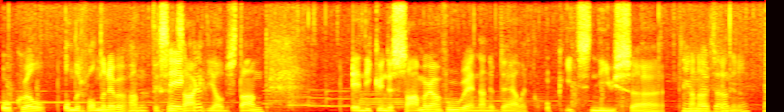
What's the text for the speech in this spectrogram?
ook wel ondervonden hebben. Van, er zijn Zeker. zaken die al bestaan. En die kun je samen gaan voegen en dan heb je eigenlijk ook iets nieuws eh, gaan Inderdaad. uitvinden. Hè.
